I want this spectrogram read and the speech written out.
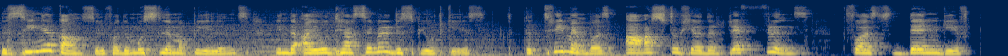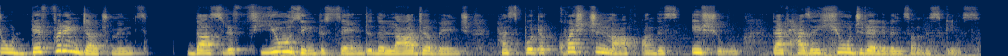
the senior counsel for the Muslim appellants in the Ayodhya civil dispute case, the three members asked to hear the reference first, then gave two differing judgments, thus refusing to send to the larger bench, has put a question mark on this issue that has a huge relevance on this case.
